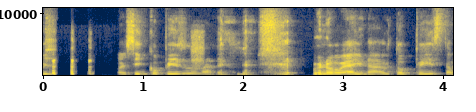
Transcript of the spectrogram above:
que cinco pisos, ma, uno ve ahí una autopista,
